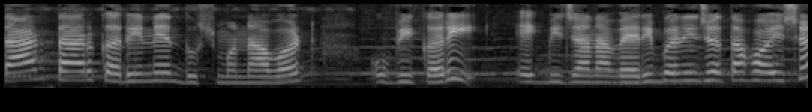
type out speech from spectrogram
તાર તાર કરીને દુશ્મનાવટ ઊભી કરી એકબીજાના વેરી બની જતા હોય છે.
